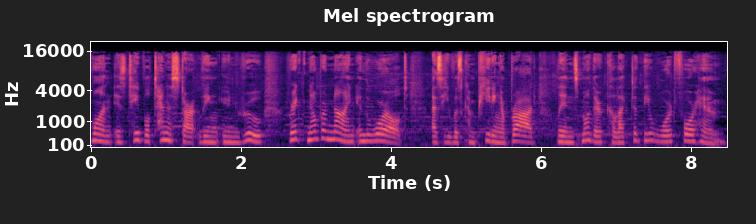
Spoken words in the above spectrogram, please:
One is table tennis star Lin Yunru, ranked number 9 in the world. As he was competing abroad, Lin's mother collected the award for him.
